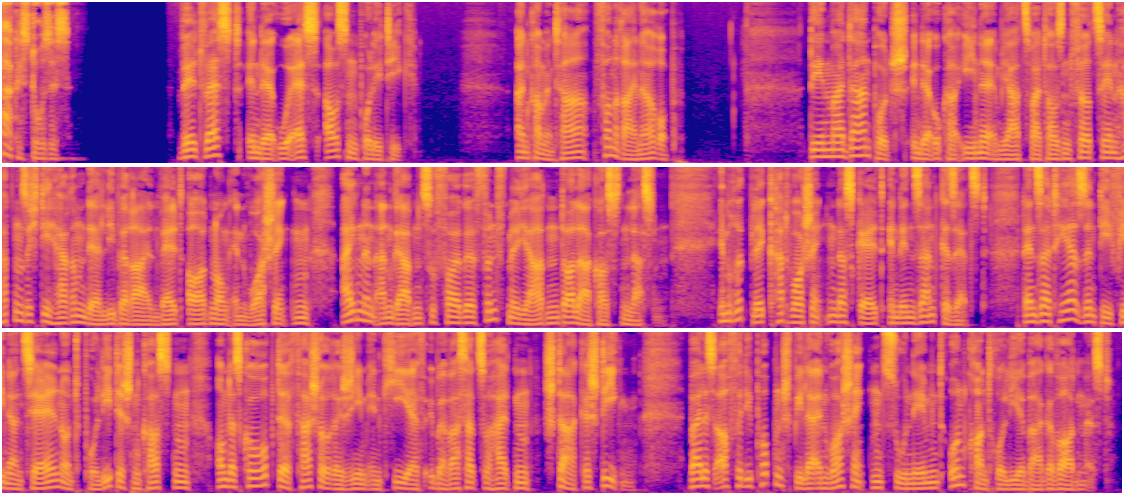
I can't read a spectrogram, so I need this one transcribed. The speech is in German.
Tagesdosis. Wildwest in der US-Außenpolitik. Ein Kommentar von Rainer Rupp. Den Maidan-Putsch in der Ukraine im Jahr 2014 hatten sich die Herren der liberalen Weltordnung in Washington eigenen Angaben zufolge 5 Milliarden Dollar kosten lassen. Im Rückblick hat Washington das Geld in den Sand gesetzt, denn seither sind die finanziellen und politischen Kosten, um das korrupte Fascho-Regime in Kiew über Wasser zu halten, stark gestiegen, weil es auch für die Puppenspieler in Washington zunehmend unkontrollierbar geworden ist.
